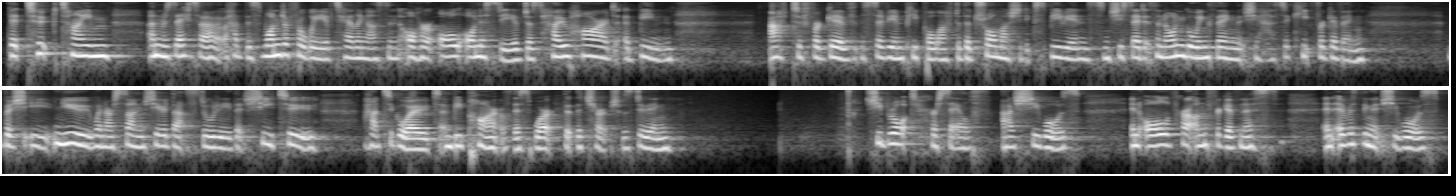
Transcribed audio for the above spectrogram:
It took time and Rosetta had this wonderful way of telling us, in all her all honesty, of just how hard it had been to forgive the Syrian people after the trauma she'd experienced. And she said it's an ongoing thing that she has to keep forgiving. But she knew when her son shared that story that she too had to go out and be part of this work that the church was doing. She brought herself as she was, in all of her unforgiveness, in everything that she was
